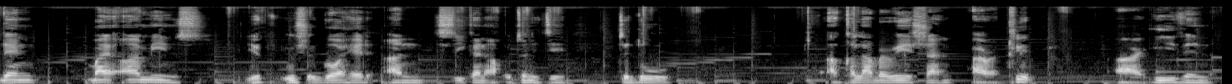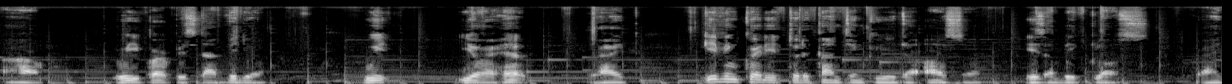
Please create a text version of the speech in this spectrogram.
Then, by all means, you, you should go ahead and seek an opportunity to do a collaboration or a clip or even um, repurpose that video with your help, right? Giving credit to the content creator also is a big plus, right?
